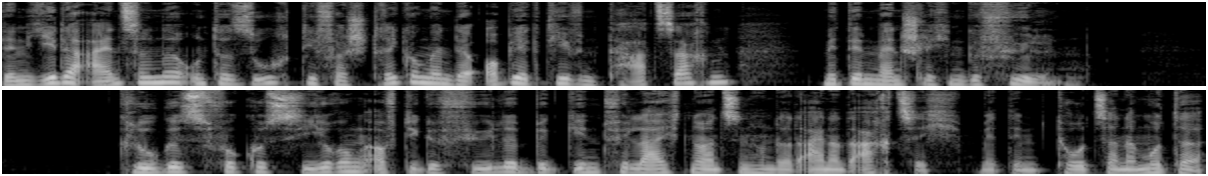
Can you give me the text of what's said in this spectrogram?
Denn jede einzelne untersucht die Verstrickungen der objektiven Tatsachen mit den menschlichen Gefühlen. Kluges Fokussierung auf die Gefühle beginnt vielleicht 1981 mit dem Tod seiner Mutter,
